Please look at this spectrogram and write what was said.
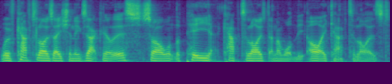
with capitalization exactly like this. So I want the P capitalized and I want the I capitalized.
